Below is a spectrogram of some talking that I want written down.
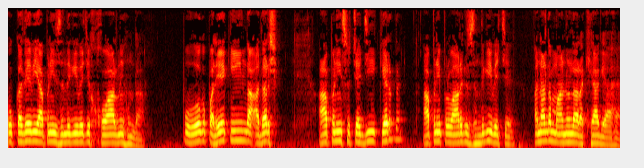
ਉਹ ਕਦੇ ਵੀ ਆਪਣੀ ਜ਼ਿੰਦਗੀ ਵਿੱਚ ਖੁਆਰ ਨਹੀਂ ਹੁੰਦਾ। ਭੋਗ ਭਲੇ ਕੀਨ ਦਾ ਆਦਰਸ਼, ਆਪਣੀ ਸੁਚੱਜੀ ਕਿਰਤ, ਆਪਣੀ ਪਰਿਵਾਰਕ ਜ਼ਿੰਦਗੀ ਵਿੱਚ ਆਨੰਦ ਮਾਣਨ ਦਾ ਰੱਖਿਆ ਗਿਆ ਹੈ।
